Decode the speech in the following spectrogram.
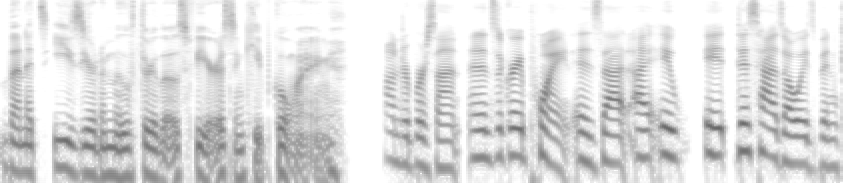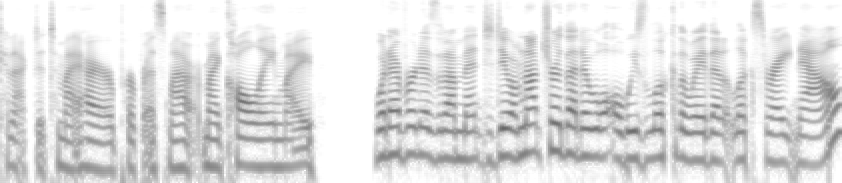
then it's easier to move through those fears and keep going. Hundred percent, and it's a great point. Is that I it it this has always been connected to my higher purpose, my my calling, my whatever it is that I'm meant to do. I'm not sure that it will always look the way that it looks right now,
